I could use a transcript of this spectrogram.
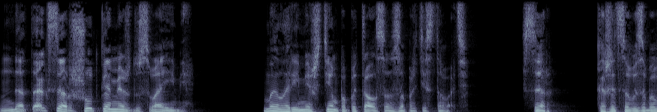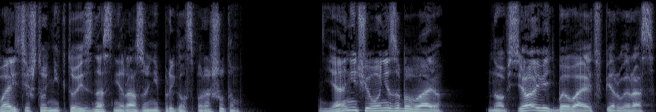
«Да так, сэр, шутка между своими». Мэлори меж тем попытался запротестовать. «Сэр, кажется, вы забываете, что никто из нас ни разу не прыгал с парашютом?» «Я ничего не забываю. Но все ведь бывает в первый раз.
